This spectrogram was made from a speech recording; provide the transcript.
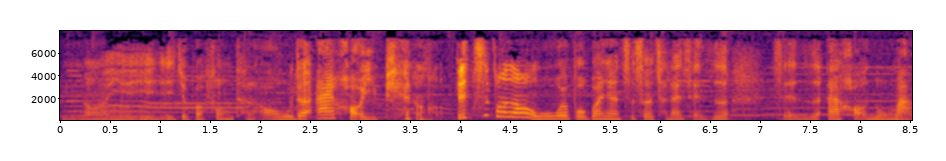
嗯。侬伊伊伊就被封脱了，我头哀嚎一片哦。就基本上我微博关键词搜出来，侪是侪是哀嚎怒骂，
